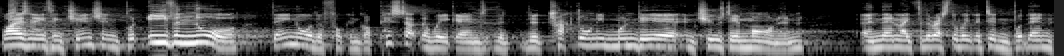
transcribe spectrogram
why isn't anything changing? But even though they know they fucking got pissed at the weekend, they, they tracked only Monday and Tuesday morning, and then like for the rest of the week they didn't. But then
